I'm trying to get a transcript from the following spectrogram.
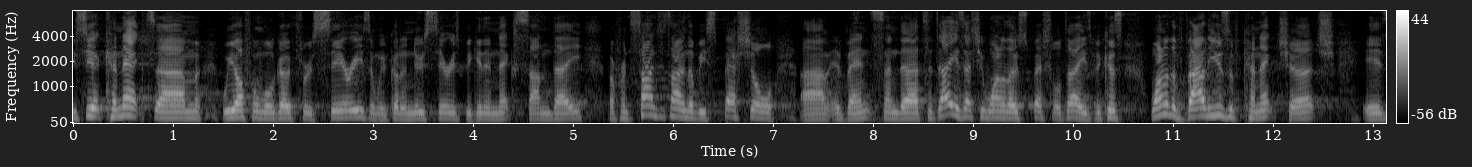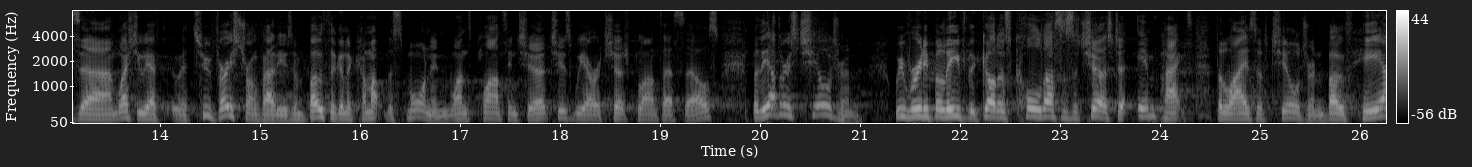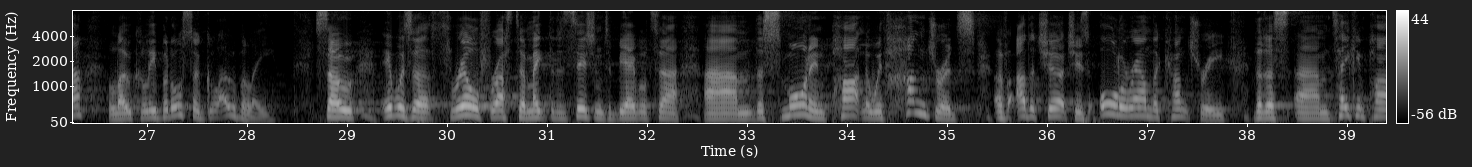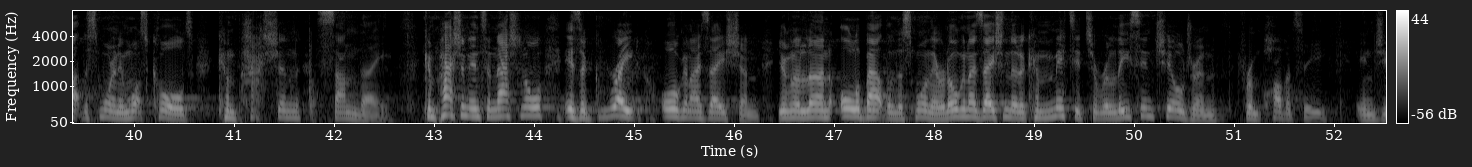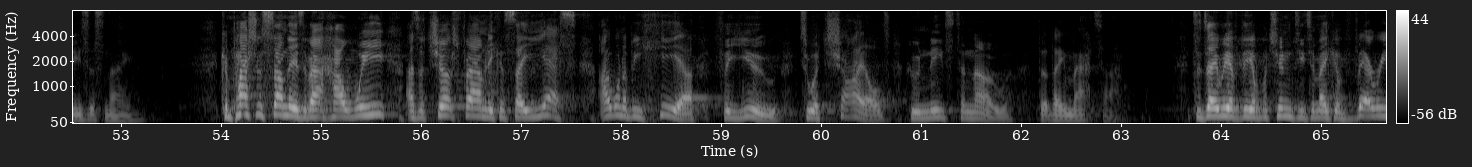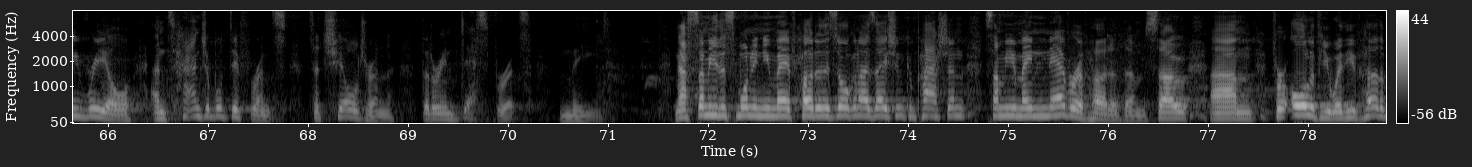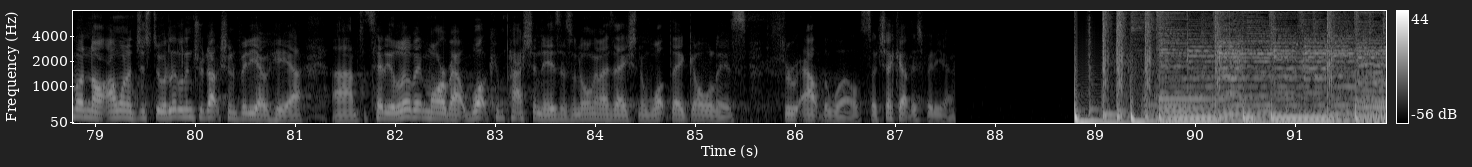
You see, at Connect, um, we often will go through series, and we've got a new series beginning next Sunday. But from time to time, there'll be special um, events. And uh, today is actually one of those special days because one of the values of Connect Church is, um, well, actually, we have, we have, two very strong values, and both are going to come up this morning. One's planting churches, we are a church plant ourselves, but the other is children. We really believe that God has called us as a church to impact the lives of children, both here, locally, but also globally. So it was a thrill for us to make the decision to be able to, um, this morning, partner with hundreds of other churches all around the country that are um, taking part this morning in what's called Compassion Sunday. Compassion International is a great organization. You're going to learn all about them this morning. They're an organization that are committed to releasing children from poverty in Jesus' name. Compassion Sunday is about how we as a church family can say, Yes, I want to be here for you to a child who needs to know that they matter. Today, we have the opportunity to make a very real and tangible difference to children that are in desperate need. Now, some of you this morning, you may have heard of this organization, Compassion. Some of you may never have heard of them. So, um, for all of you, whether you've heard them or not, I want to just do a little introduction video here um, to tell you a little bit more about what Compassion is as an organization and what their goal is throughout the world. So, check out this video.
